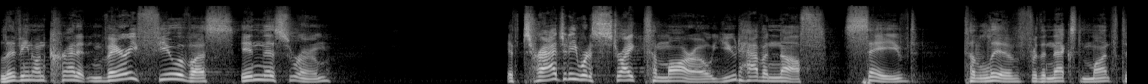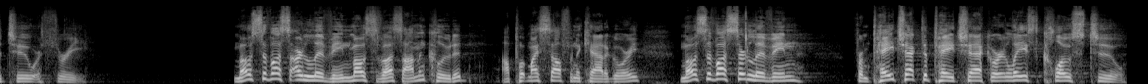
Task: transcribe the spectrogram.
living on credit. And very few of us in this room, if tragedy were to strike tomorrow, you'd have enough saved to live for the next month to two or three. Most of us are living, most of us, I'm included, I'll put myself in the category. Most of us are living from paycheck to paycheck, or at least close to,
